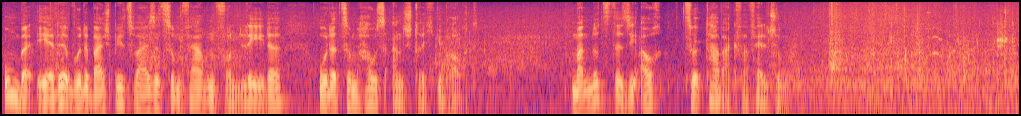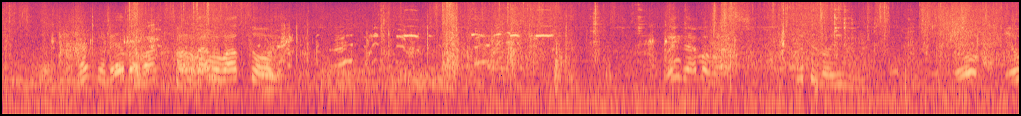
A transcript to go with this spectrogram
Umbererde wurde beispielsweise zum Färben von Leder oder zum Hausanstrich gebraucht. Man nutzte sie auch zur Tabakverfälschung. Wärmer Wasser. Bring da einmal was. Bitte da hin. Jo, jo.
